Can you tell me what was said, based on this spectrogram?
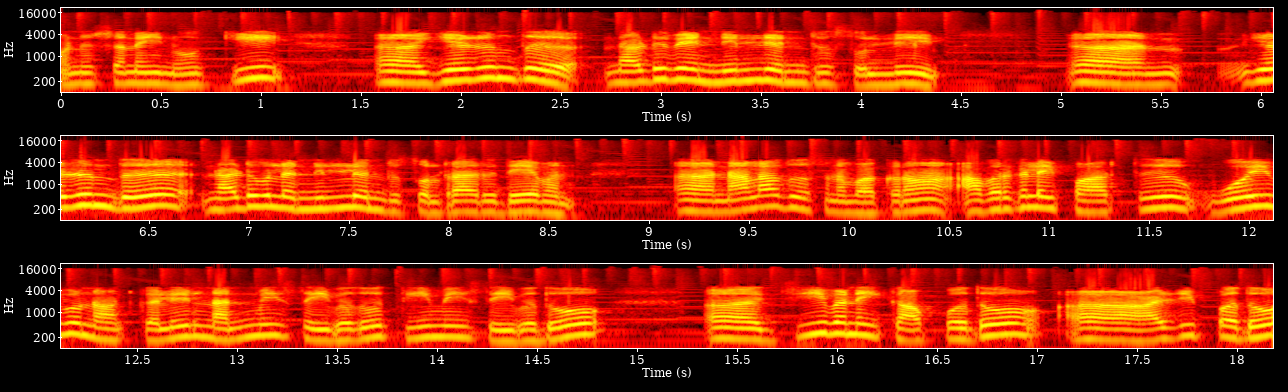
மனுஷனை நோக்கி எழுந்து நடுவே நில் என்று சொல்லி எழுந்து நடுவில் நில் என்று சொல்றாரு தேவன். நாலாவது வசனம் பார்க்குறோம். அவர்களை பார்த்து ஓய்வு நாட்களில் நன்மை செய்வதோ தீமை செய்வதோ ஜீவனை காப்பதோ அழிப்பதோ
